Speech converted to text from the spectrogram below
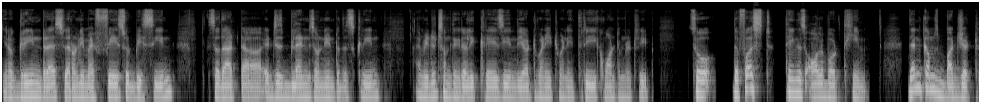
you know green dress where only my face would be seen so that uh, it just blends only into the screen. And we did something really crazy in the year 2023 quantum retreat. So the first thing is all about theme. Then comes budget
